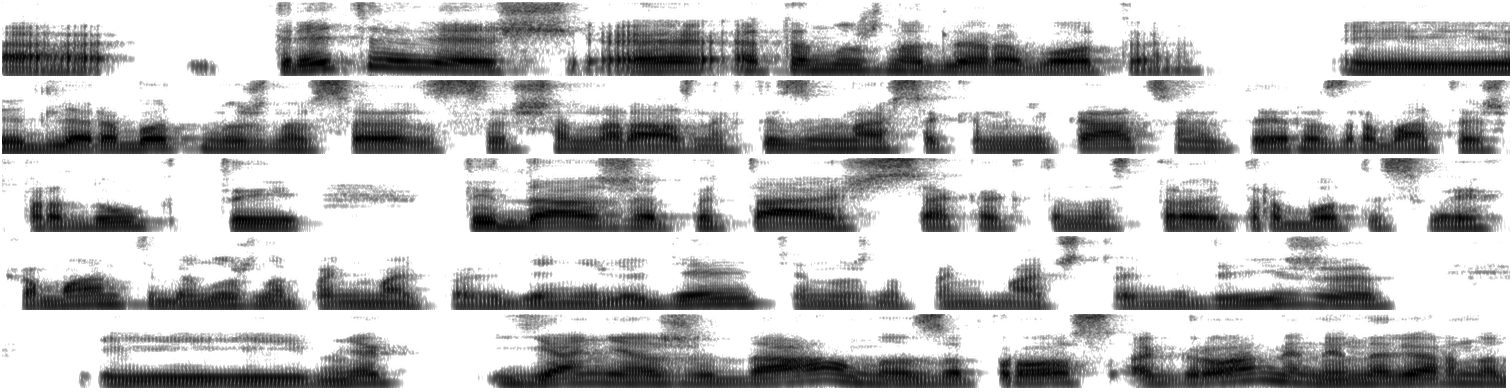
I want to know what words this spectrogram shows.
Э, третья вещь э, — это нужно для работы. И для работы нужно все совершенно разных. Ты занимаешься коммуникациями, ты разрабатываешь продукты, ты даже пытаешься как-то настроить работы своих команд, тебе нужно понимать поведение людей, тебе нужно понимать, что ими движет, и мне, я не ожидал, но запрос огромен. И, наверное,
